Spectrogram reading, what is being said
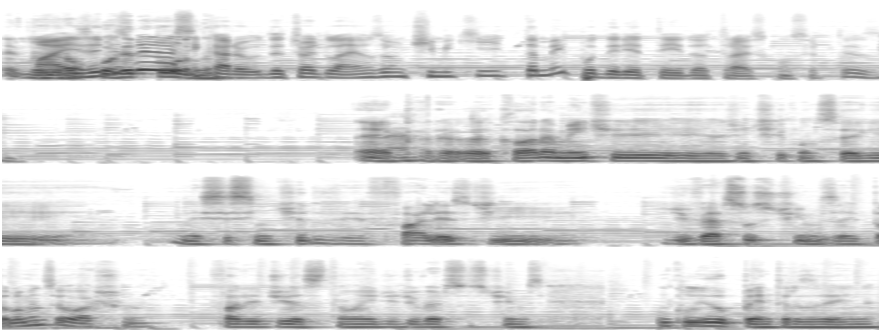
Ele Mas é o eles corretor, merecem, né? cara. O Detroit Lions é um time que também poderia ter ido atrás, com certeza. É, É. cara, claramente a gente consegue, nesse sentido, ver falhas de diversos times aí. Pelo menos eu acho, né? Falha de gestão aí de diversos times. Incluindo o Panthers aí, né?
